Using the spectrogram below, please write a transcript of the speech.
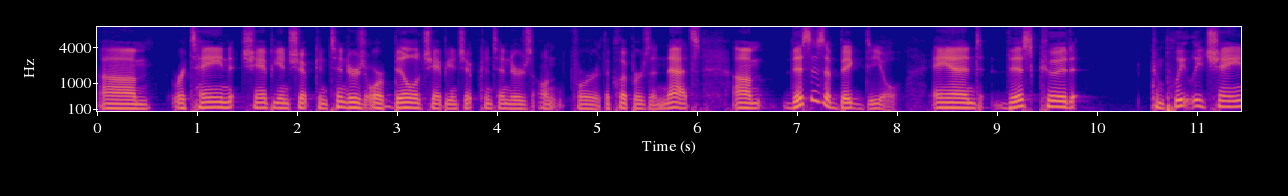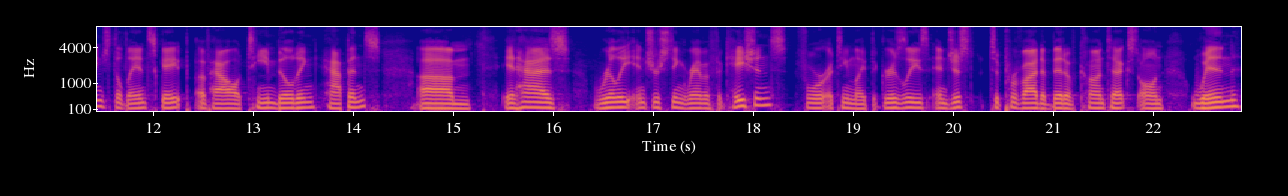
um, retain championship contenders or build championship contenders on for the Clippers and Nets. Um, this is a big deal, and this could completely change the landscape of how team building happens. Um, it has really interesting ramifications for a team like the Grizzlies, and just to provide a bit of context on when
